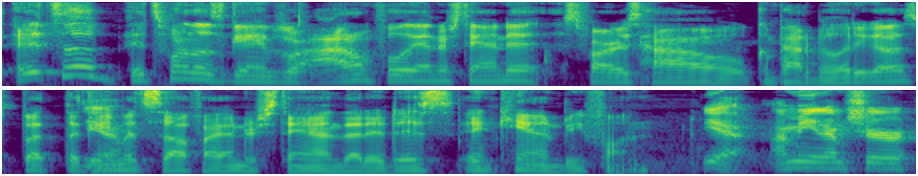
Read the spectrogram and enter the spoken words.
it's a it's one of those games where I don't fully understand it as far as how compatibility goes, but the game Yeah. itself I understand that it is it can be fun. Yeah. I mean, I'm sure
